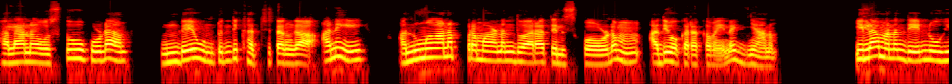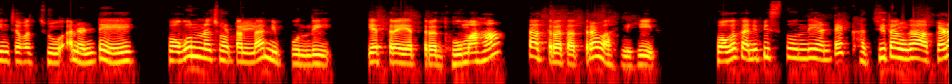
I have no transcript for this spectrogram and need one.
ఫలానా వస్తువు కూడా ఉండే ఉంటుంది ఖచ్చితంగా అని అనుమాన ప్రమాణం ద్వారా తెలుసుకోవడం అది ఒక రకమైన జ్ఞానం. ఇలా మనం దేన్ని ఊహించవచ్చు అని అంటే పొగున్న చోటల్లా నిప్పుంది. ఎత్ర ఎత్ర ధూమ తత్ర తత్ర వహ్ని. పొగ కనిపిస్తుంది అంటే ఖచ్చితంగా అక్కడ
